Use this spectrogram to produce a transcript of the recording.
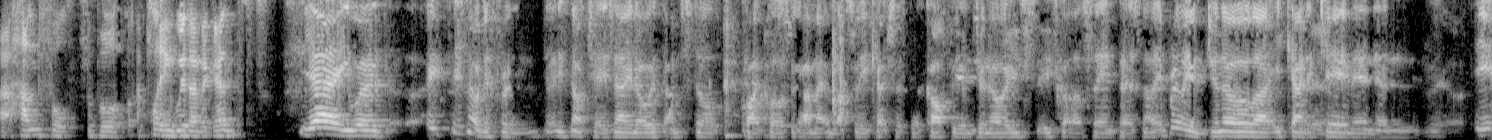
a handful for both playing with and against. Yeah, he would. It, it's no different. He's not changed now. You know, I'm still quite close with. I met him last week actually for a coffee, and you know, he's he's got that same personality. Brilliant. You know, like he kind of Yeah. came in, and he,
